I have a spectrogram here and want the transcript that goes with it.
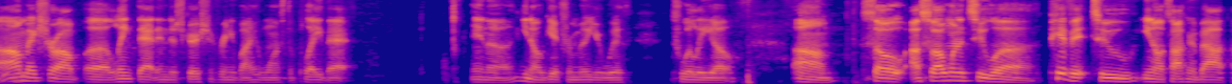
I'll make sure I'll uh, link that in the description for anybody who wants to play that and uh, you know get familiar with Twilio. Um, so uh, so I wanted to uh, pivot to you know talking about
